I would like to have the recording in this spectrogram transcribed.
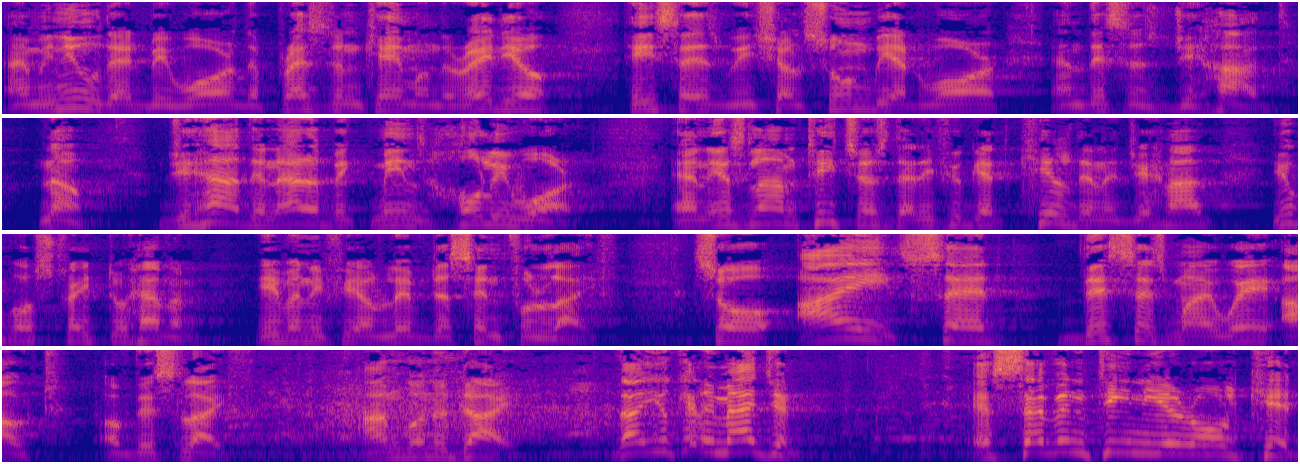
and we knew there'd be war. The president came on the radio. He says, we shall soon be at war and this is jihad. Now, Jihad in Arabic means holy war. And Islam teaches that if you get killed in a jihad, you go straight to heaven, even if you have lived a sinful life. So I said, This is my way out of this life. I'm going to die. Now you can imagine a 17 year old kid.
